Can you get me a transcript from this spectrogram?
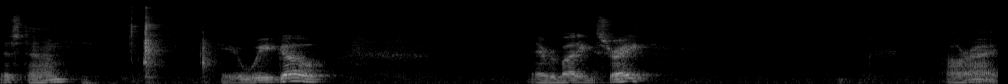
this time. Here we go. Everybody straight? All right.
